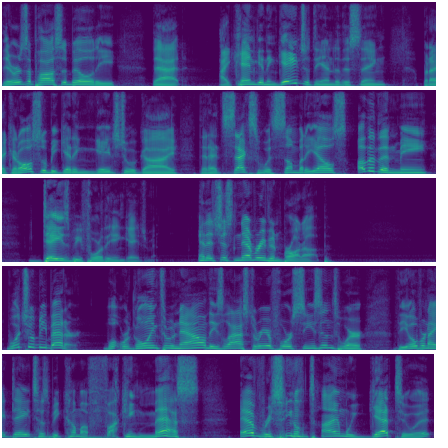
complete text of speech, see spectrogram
there is a possibility that I can get engaged at the end of this thing, but I could also be getting engaged to a guy that had sex with somebody else other than me days before the engagement. And it's just never even brought up. Which would be better? What we're going through now, these last three or four seasons, where the overnight dates has become a fucking mess every single time we get to it?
